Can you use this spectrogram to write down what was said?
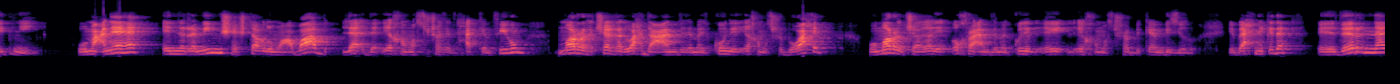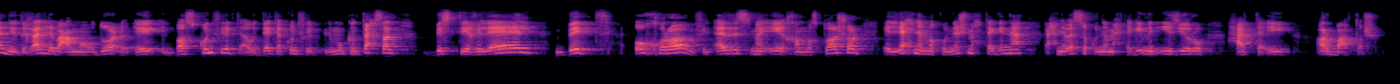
2 ومعناها إن الرامين مش هيشتغلوا مع بعض لا ده ال A 15 هتتحكم فيهم. مرة هتشغل واحدة عند لما تكون ال A 15 بواحد ومرة تشغل الأخرى عند لما تكون الايه ال A 15 بكام ب zero. يبقى إحنا كده قدرنا نتغلب عن موضوع إيه ال bus conflict أو ال data conflict اللي ممكن تحصل باستغلال bit أخرى في ال address اسمها A 15 اللي إحنا ما كناش محتاجينها إحنا بس كنا محتاجين من A 0 حتى A 14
